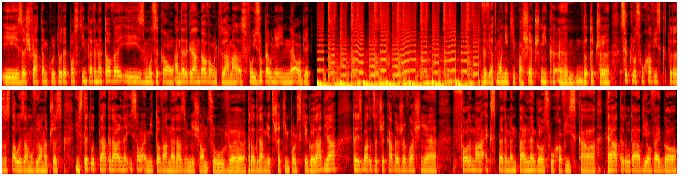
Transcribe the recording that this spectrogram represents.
i ze światem kultury postinternetowej i z muzyką undergroundową, która ma swój zupełnie inny obieg. Wywiad Moniki Pasiecznik dotyczy cyklu słuchowisk, które zostały zamówione przez Instytut Teatralny i są emitowane raz w miesiącu w programie trzecim Polskiego Radia. To jest bardzo ciekawe, że właśnie forma eksperymentalnego słuchowiska teatru radiowego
